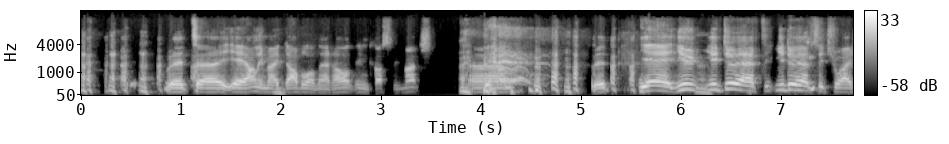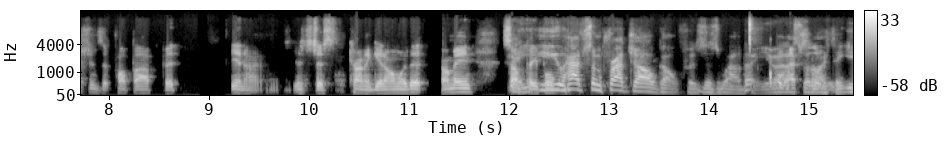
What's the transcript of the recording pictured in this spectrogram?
but uh, yeah, I only made double on that hole. It didn't cost me much. Um, but yeah, you you do have to, you do have situations that pop up, but you know, it's just kind of get on with it. I mean, some Yeah, people. you have some fragile golfers as well, don't you? Oh, That's what I think. You,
